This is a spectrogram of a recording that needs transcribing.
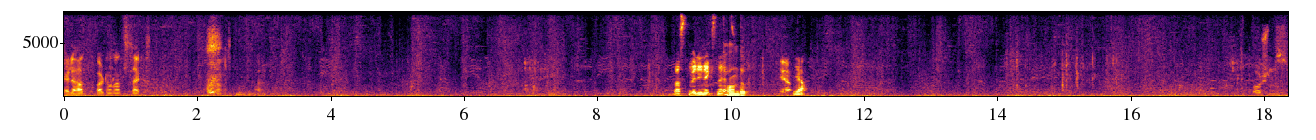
Taylor hat bald 100 Stacks. Lasten wir die nächsten Apps? Runde. Ja. Potions.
